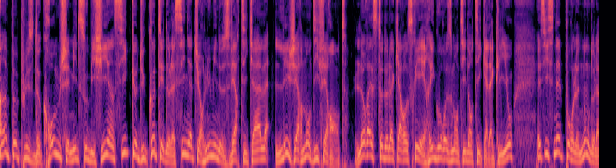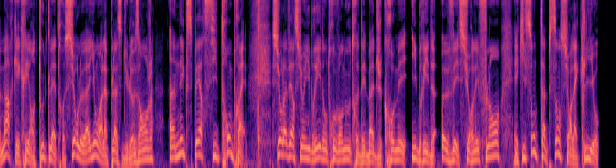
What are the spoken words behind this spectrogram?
un peu plus de chrome chez Mitsubishi ainsi que du côté de la signature lumineuse verticale légèrement différente. Le reste de la carrosserie est rigoureusement identique à la Clio et si ce n'est pour le nom de la marque écrit en toutes lettres sur le haillon à la place du losange, un expert s'y tromperait. Sur la version hybride, on trouve en outre des badges chromés hybrides EV sur les flancs et qui sont absents sur la Clio.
